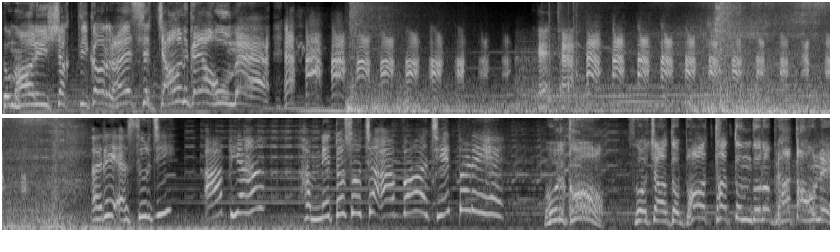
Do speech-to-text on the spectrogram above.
तुम्हारी शक्ति का रहस्य जान गया हूँ मैं। अरे असुर जी आप यहाँ? हमने तो सोचा आप वहाँ अचेत पड़े हैं। मूर्खों सोचा तो बहुत था तुम दोनों भ्राताओं ने।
